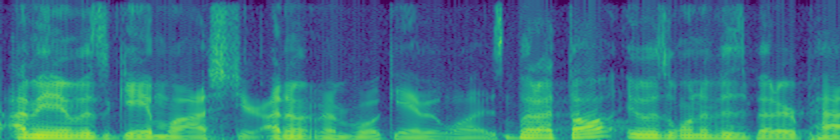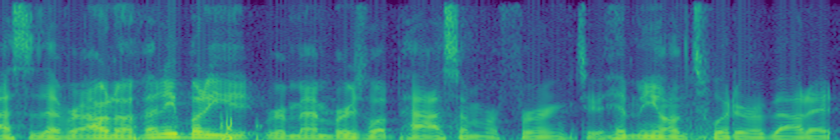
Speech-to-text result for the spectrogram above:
I mean, it was a game last year. I don't remember what game it was, but I thought it was one of his better passes ever. I don't know if anybody remembers what pass I'm referring to. Hit me on Twitter about it.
